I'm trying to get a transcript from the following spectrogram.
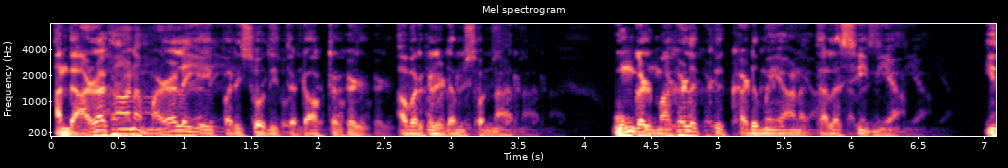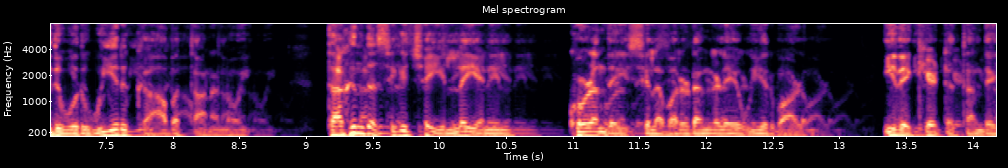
அந்த அழகான மழலையை பரிசோதித்த டாக்டர்கள் அவர்களிடம் சொன்னார் உங்கள் மகளுக்கு கடுமையான தலசீமியா. இது ஒரு உயிருக்கு ஆபத்தான நோய். தகுந்த சிகிச்சை இல்லையெனில் குழந்தை சில வருடங்களே உயிர் வாழும். இதை கேட்ட தந்தை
